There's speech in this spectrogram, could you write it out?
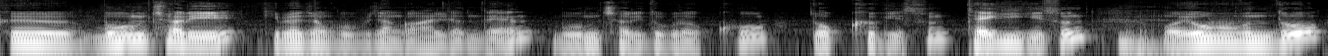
그 모음 처리 김현정 부부장과 관련된 모음 처리도 그렇고 노크 기순, 대기 기순 네. 뭐요 부분도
